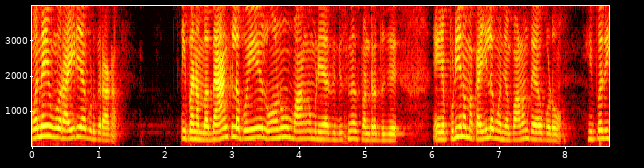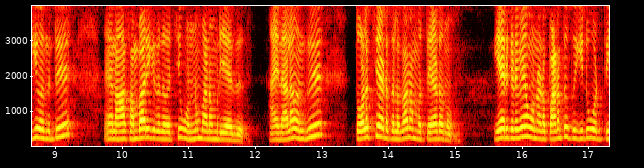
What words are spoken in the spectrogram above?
உடனே இவங்க ஒரு ஐடியா கொடுக்குறாங்க. இப்போ நம்ம பேங்க்கில் போய் லோனும் வாங்க முடியாது பிஸ்னஸ் பண்ணுறதுக்கு எப்படியும் நம்ம கையில் கொஞ்சம் பணம் தேவைப்படும். இப்போதைக்கு வந்துட்டு நான் சம்பாதிக்கிறத வச்சு ஒன்றும் பண்ண முடியாது. அதனால் வந்து தொலைச்ச இடத்துல தான் நம்ம தேடணும். ஏற்கனவே உன்னோட பணத்தை தூக்கிட்டு ஒருத்தி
